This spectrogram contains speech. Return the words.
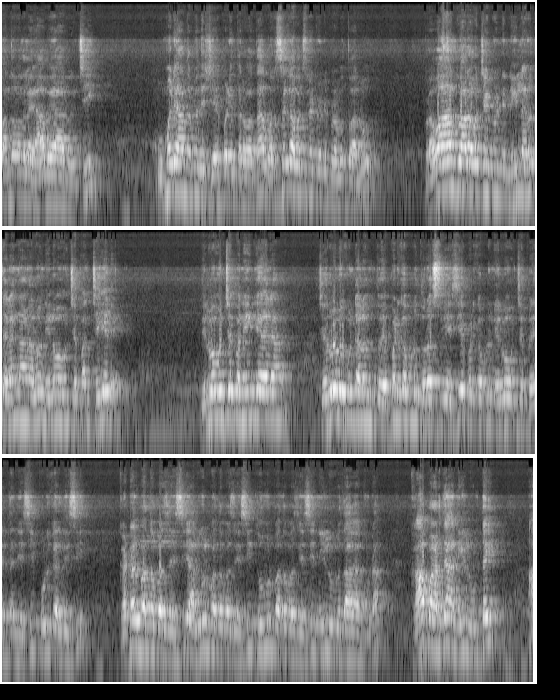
పంతొమ్మిది వందల యాభై ఆరు నుంచి ఉమ్మడి ఆంధ్రప్రదేశ్ ఏర్పడిన తర్వాత వరుసగా వచ్చినటువంటి ప్రభుత్వాలు ప్రవాహం ద్వారా వచ్చేటువంటి నీళ్ళను తెలంగాణలో నిల్వ ఉంచే పని చేయలే. నిల్వ ఉంచే పని ఏం చేయాలా? చెరువులు గుంటలను ఎప్పటికప్పుడు దురస్తు చేసి ఎప్పటికప్పుడు నిల్వ ఉంచే ప్రయత్నం చేసి పూడికలు తీసి కట్టలు బందోబస్తు చేసి అలుగులు బందోబస్తు చేసి తూములు బందోబస్తు చేసి నీళ్ళు వృధా కాకుండా కాపాడితే ఆ నీళ్ళు ఉంటాయి. ఆ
